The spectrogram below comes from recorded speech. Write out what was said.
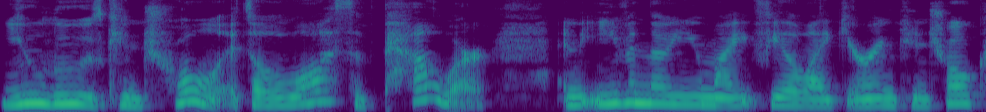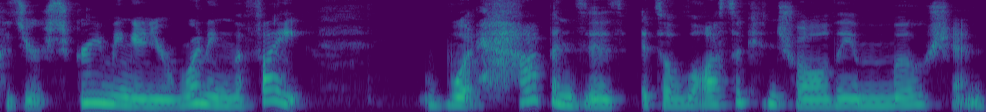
You lose control. It's a loss of power. And even though you might feel like you're in control because you're screaming and you're winning the fight, what happens is it's a loss of control, the emotion.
